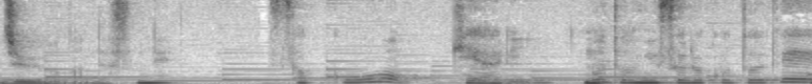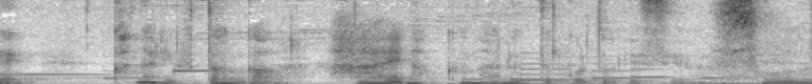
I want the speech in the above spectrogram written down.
重要なんですね。そこをケアリーを導入することで、かなり負担がなくなるってことですよね。はい、そうだ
